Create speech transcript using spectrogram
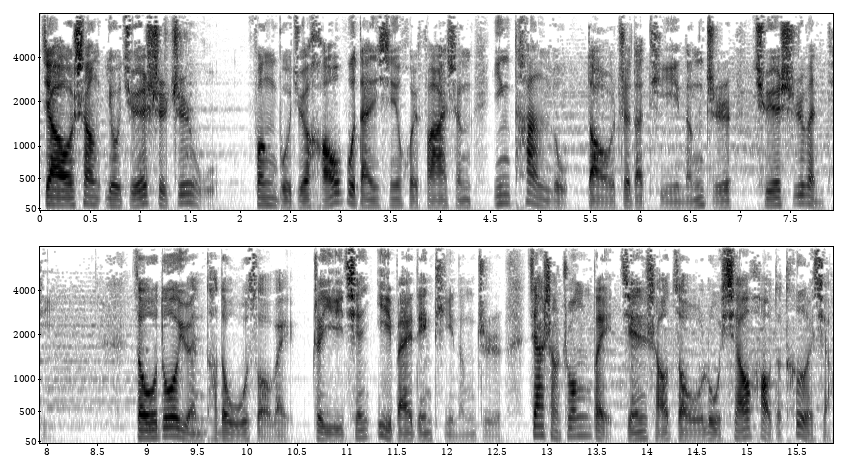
脚上有绝世之舞，风不觉毫不担心会发生因探路导致的体能值缺失问题，走多远他都无所谓。这一千一百点体能值，加上装备减少走路消耗的特效，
